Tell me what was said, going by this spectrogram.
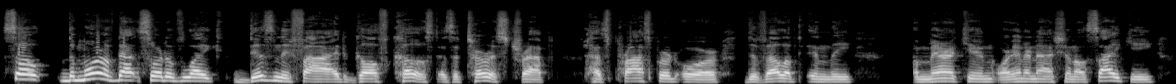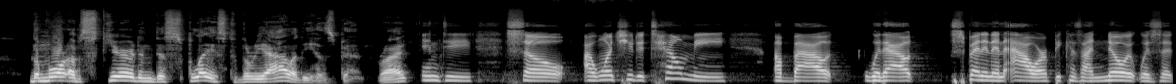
So the more of that sort of like Disneyfied Gulf Coast as a tourist trap has prospered or developed in the American or international psyche, the more obscured and displaced the reality has been, right? Indeed. So I want you to tell me about, without spending an hour, because I know it was a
